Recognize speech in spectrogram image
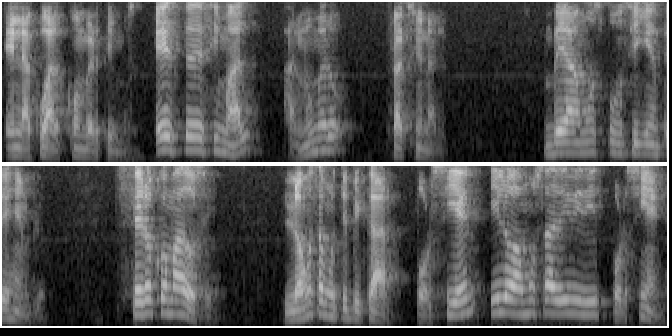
en la cual convertimos este decimal a número fraccionario. Veamos un siguiente ejemplo. 0,12 lo vamos a multiplicar por 100 y lo vamos a dividir por 100.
